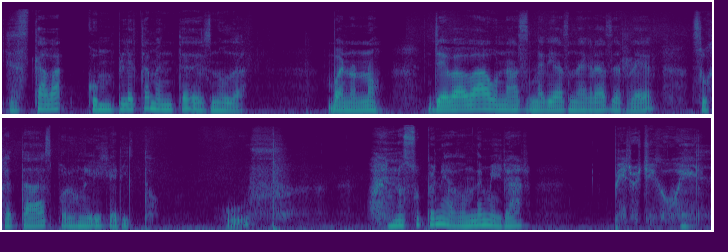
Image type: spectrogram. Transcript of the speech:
y estaba completamente desnuda. Bueno, no, llevaba unas medias negras de red sujetadas por un liguerito. Uf. Ay, no supe ni a dónde mirar, pero llegó él.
